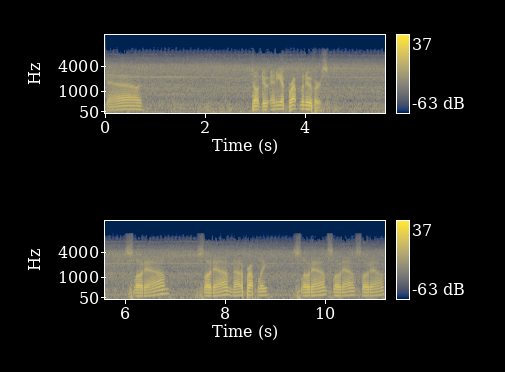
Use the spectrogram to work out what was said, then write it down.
Now, don't do any abrupt maneuvers. Slow down, slow down, not abruptly. Slow down, slow down, slow down.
